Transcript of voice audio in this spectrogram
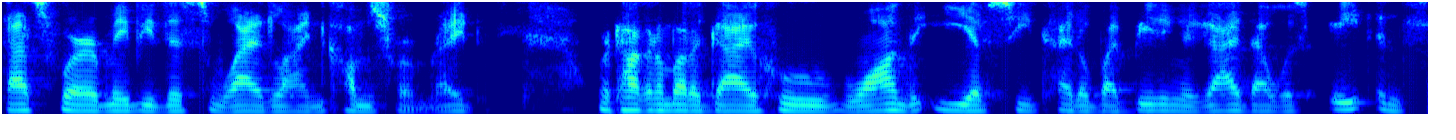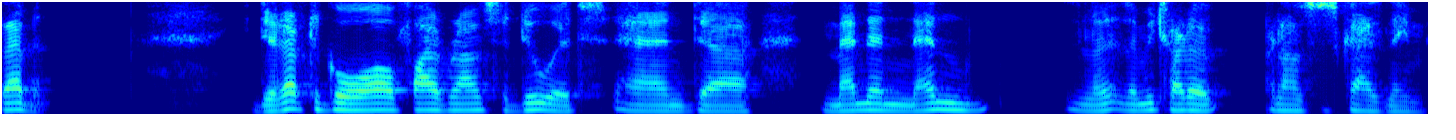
That's where maybe this wide line comes from, right? We're talking about a guy who won the EFC title by beating a guy that was eight and seven. He did have to go all five rounds to do it. And uh, Menen, let, let me try to pronounce this guy's name,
